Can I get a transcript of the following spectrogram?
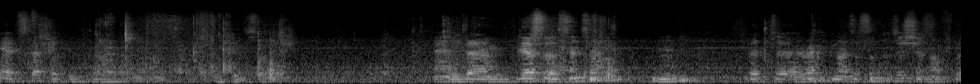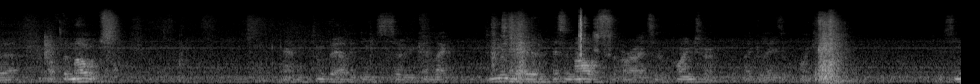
Yeah, it's special infrared LEDs. Okay, so. And um, there's a sensor Mm-hmm. That uh, recognizes the position of the of the modes and through the LEDs, so you can like use it as a mouse or as a pointer, like a laser pointer. You see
